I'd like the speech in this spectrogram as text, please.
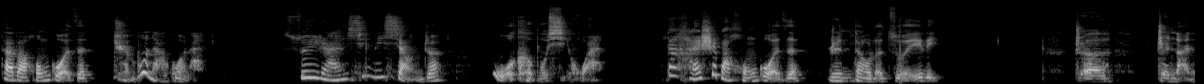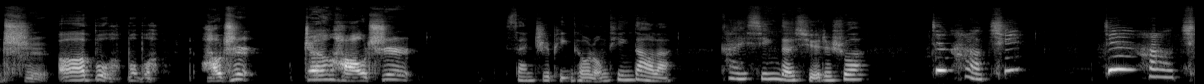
他把红果子全部拿过来，虽然心里想着我可不喜欢，但还是把红果子扔到了嘴里。真真难吃啊！不不不，好吃，真好吃！三只平头龙听到了，开心的学着说：“真好吃。”真好吃！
